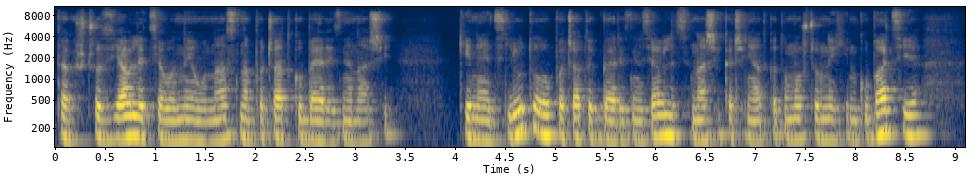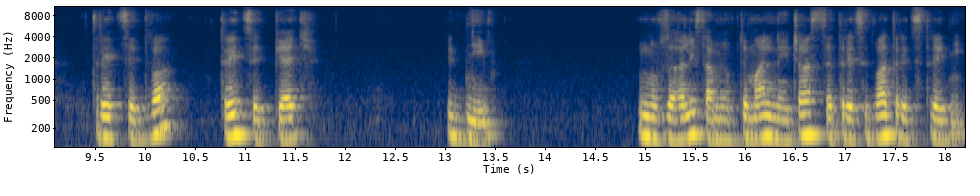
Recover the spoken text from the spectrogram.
Так що з'являться вони у нас на початку березня наші. Кінець лютого, початок березня з'являться наші каченятка, тому що в них інкубація 32-35 днів. Ну, взагалі, самий оптимальний час це 32-33 дні.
